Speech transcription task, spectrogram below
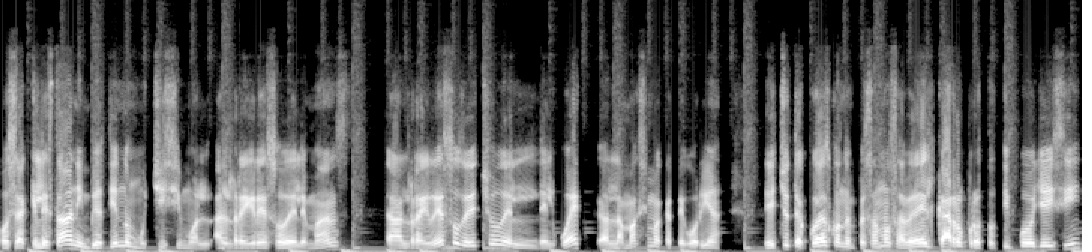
O sea que le estaban invirtiendo muchísimo al, al regreso de Le Mans al regreso, de hecho, del, del WEC a la máxima categoría. De hecho, ¿te acuerdas cuando empezamos a ver el carro prototipo JC?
